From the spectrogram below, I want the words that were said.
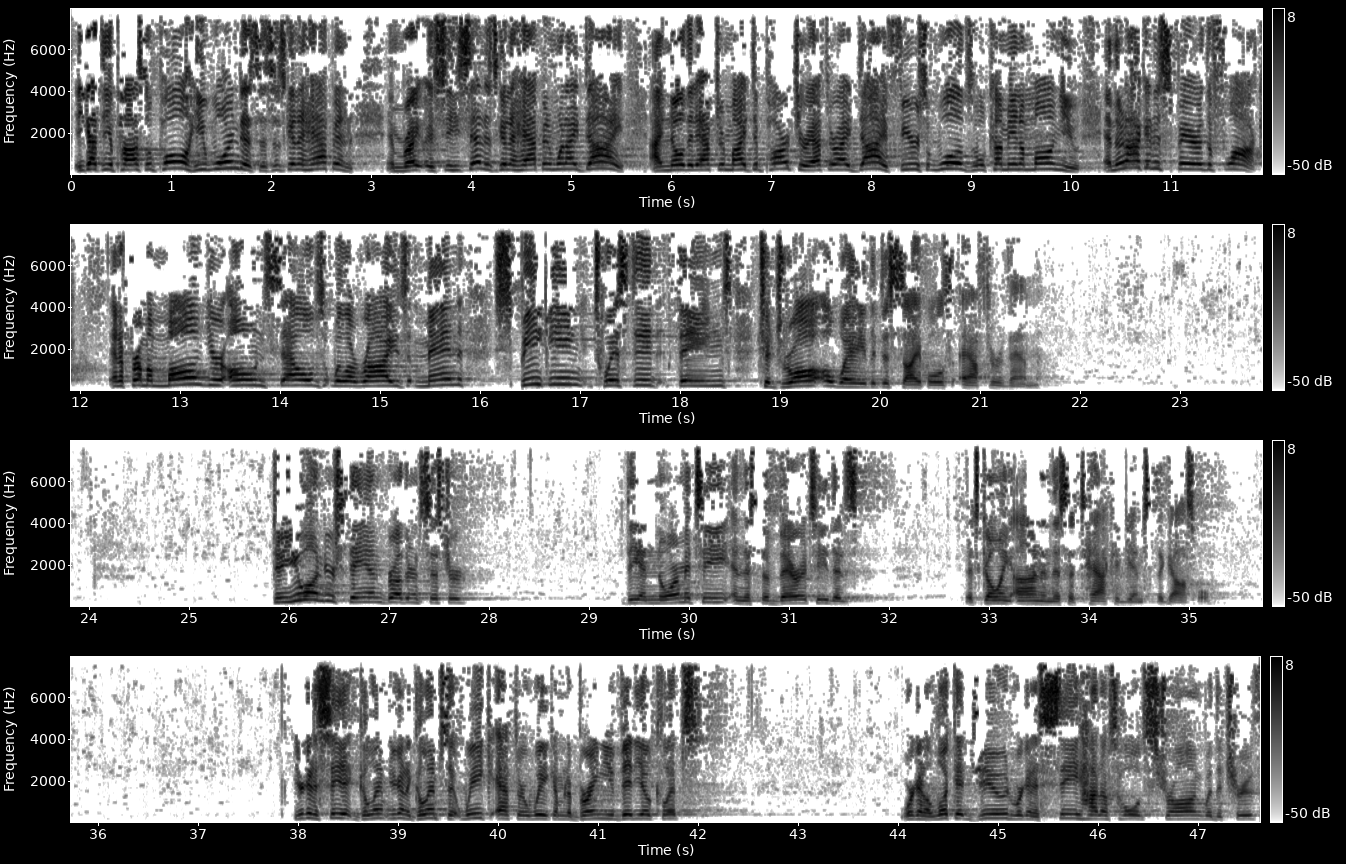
You got the apostle Paul. He warned us this is going to happen. And right, he said it's going to happen when I die. I know that after my departure, after I die, fierce wolves will come in among you and they're not going to spare the flock. And from among your own selves will arise men speaking twisted things to draw away the disciples after them. Do you understand, brother and sister, the enormity and the severity that's, that's going on in this attack against the gospel. You're going to see it, you're going to glimpse it week after week. I'm going to bring you video clips. We're going to look at Jude. We're going to see how to hold strong with the truth.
